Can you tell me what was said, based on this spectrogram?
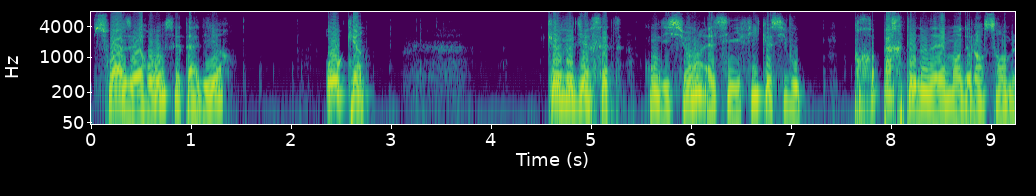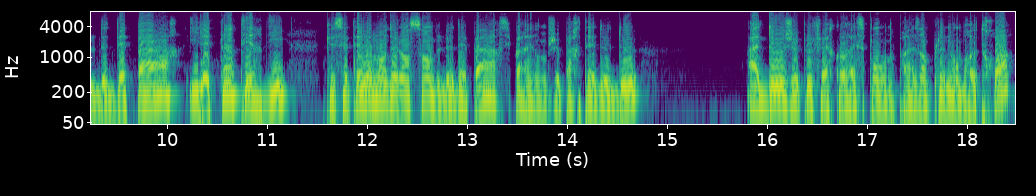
soit 0, c'est-à-dire aucun. Que veut dire cette condition? Elle signifie que si vous partez d'un élément de l'ensemble de départ, il est interdit que cet élément de l'ensemble de départ, si par exemple je partais de 2, à 2 je peux faire correspondre par exemple le nombre 3,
